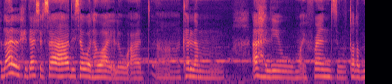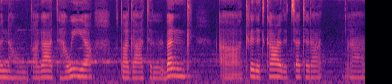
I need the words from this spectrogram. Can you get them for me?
خلال الحداشر ساعة هذه سوى الهواية لو عاد آه كلم أهلي و my friends وطلب منهم بطاقات هوية بطاقات البنك آه credit card et cetera آه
